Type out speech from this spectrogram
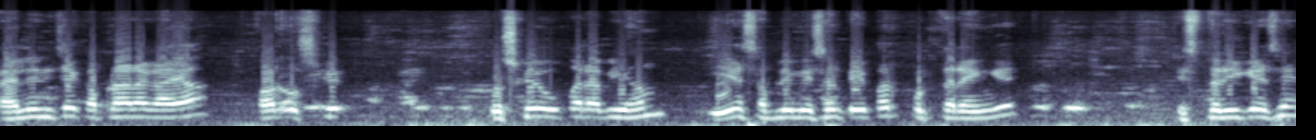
पहले नीचे कपड़ा लगाया, और उसके उसके ऊपर अभी हम ये सब्लिमेशन पेपर पुट करेंगे, इस तरीके से।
